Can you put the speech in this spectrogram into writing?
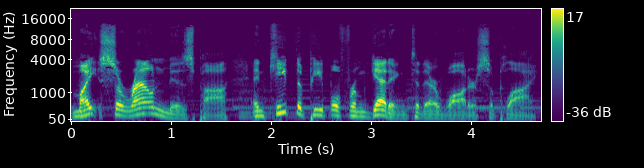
might surround Mizpah and keep the people from getting to their water supply.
